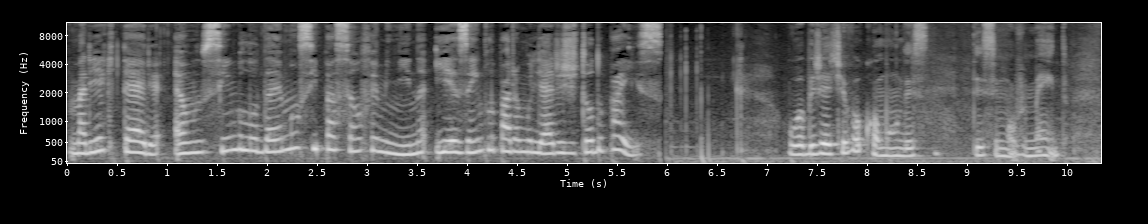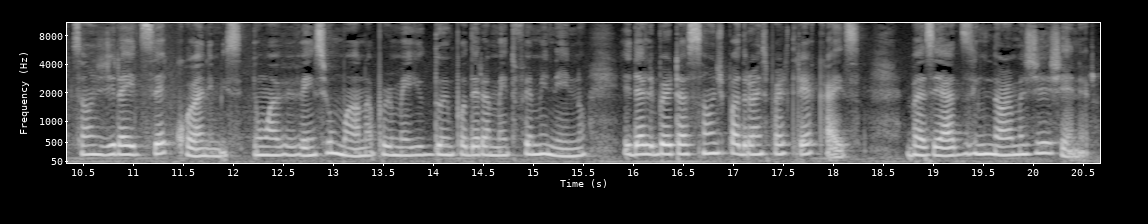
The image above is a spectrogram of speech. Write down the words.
Maria Quitéria é um símbolo da emancipação feminina e exemplo para mulheres de todo o país. O objetivo comum desse, desse movimento são os direitos equânimes e uma vivência humana por meio do empoderamento feminino e da libertação de padrões patriarcais, baseados em normas de gênero.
